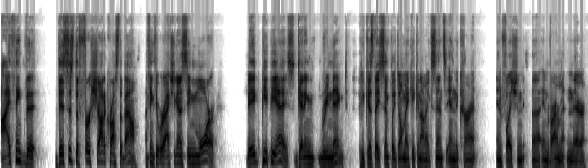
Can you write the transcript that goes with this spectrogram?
I think that this is the first shot across the bow. I think that we're actually going to see more big PPAs getting reneged because they simply don't make economic sense in the current inflation uh, environment, and they're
